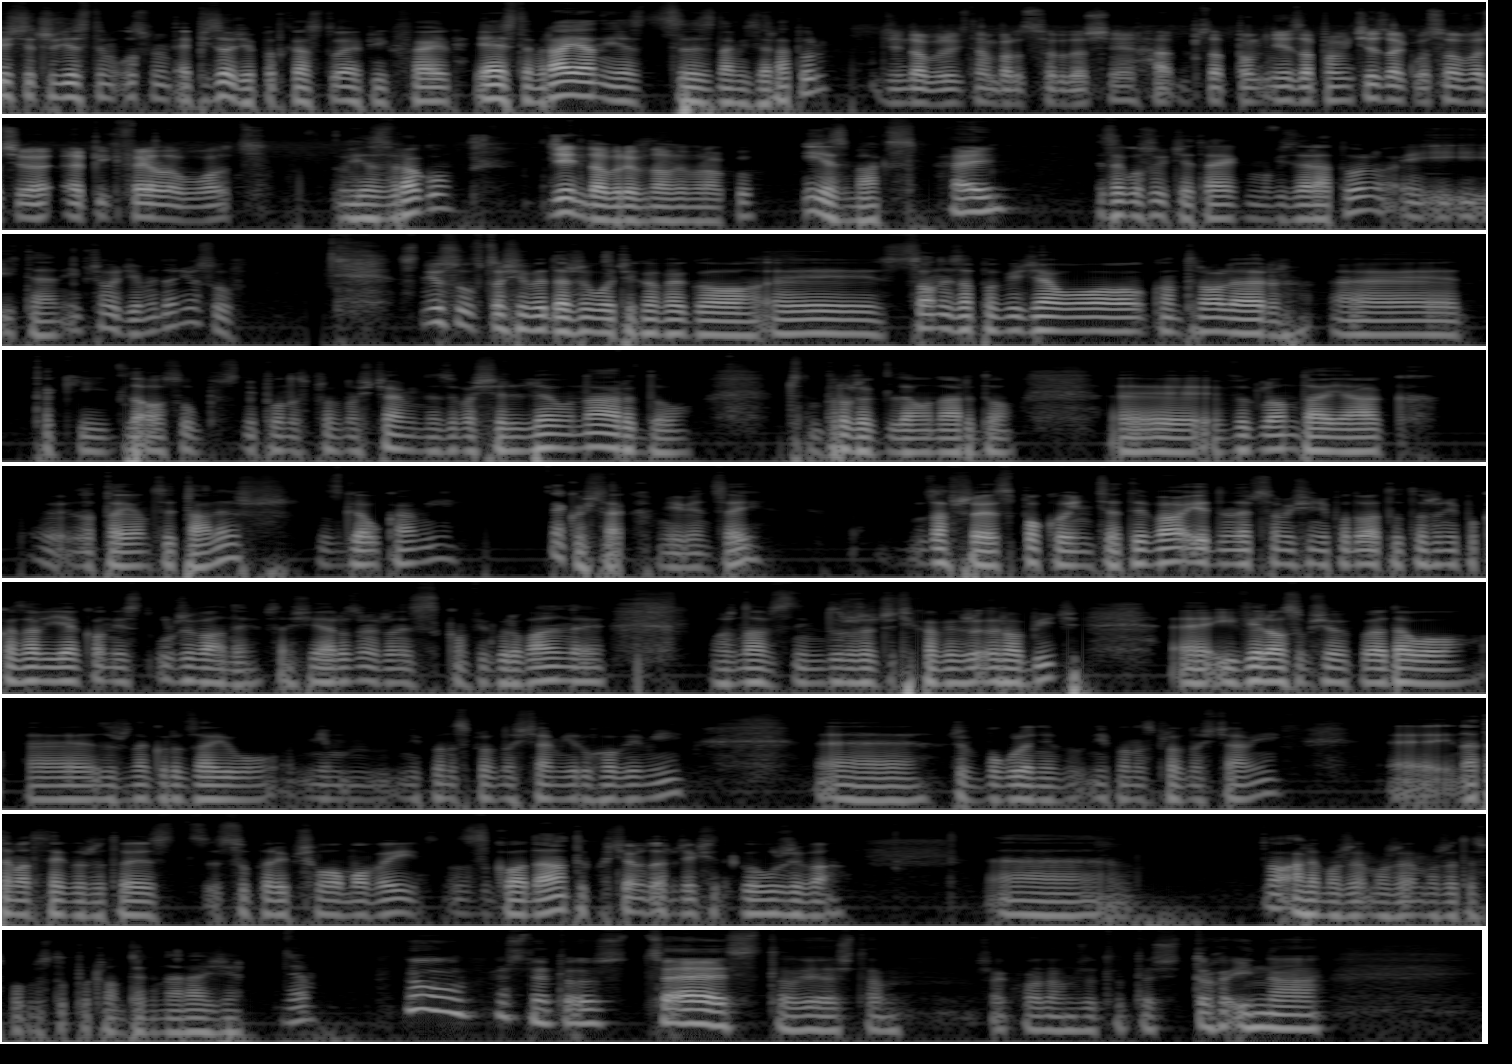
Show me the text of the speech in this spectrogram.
dobry, witamy w 238 epizodzie podcastu Epic Fail. Ja jestem Ryan, jest z nami Zeratul. Dzień dobry, witam bardzo serdecznie. Zapom nie zapomnijcie zagłosować Epic Fail Awards. Jest w rogu. Dzień dobry w nowym roku. I jest Max. Hej. Zagłosujcie tak, jak mówi Zeratul i, i, i ten. I przechodzimy do newsów. Z newsów, co się wydarzyło ciekawego. Yy, Sony zapowiedziało kontroler yy, taki dla osób z niepełnosprawnościami, nazywa się Leonardo, czy ten projekt Leonardo. Yy, wygląda jak latający talerz z gałkami. Jakoś tak mniej więcej. Zawsze spoko inicjatywa. Jedyne, co mi się nie podoba, to to, że nie pokazali, jak on jest używany. W sensie ja rozumiem, że on jest skonfigurowalny, można z nim dużo rzeczy ciekawych robić i wiele osób się wypowiadało z różnego rodzaju niepełnosprawnościami ruchowymi, czy w ogóle niepełnosprawnościami na temat tego, że to jest super i przełomowe i zgoda, tylko chciałem zobaczyć, jak się tego używa. No, ale może, może, może to jest po prostu początek na razie, nie? No, jasne, to jest CS, to wiesz, tam zakładam, że to też trochę inna,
